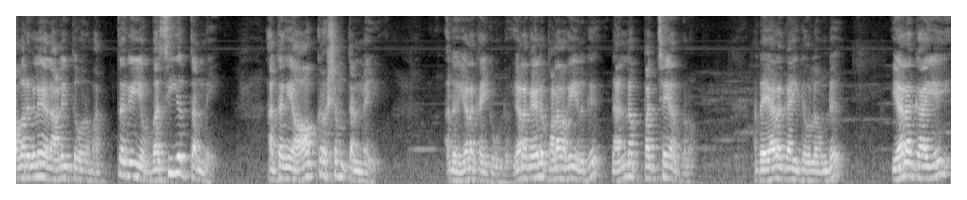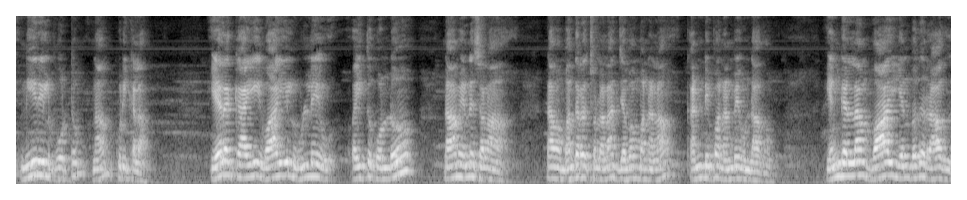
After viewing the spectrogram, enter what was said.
அவர்களே அதை அழைத்து வரும். அத்தகைய வசியத்தன்மை. அத்தகைய ஆக்ரஷம் தன்மை அந்த ஏலக்காய்க்கு உண்டு. ஏலக்காயில் பல வகை இருக்குது நல்ல பச்சையாக இருக்கணும். அந்த ஏலக்காய்க்கு அதில் உண்டு. ஏலக்காயை நீரில் போட்டும் நாம் குடிக்கலாம். ஏலக்காயை வாயில் உள்ளே வைத்து கொண்டும் நாம் என்ன சொல்லலாம்? நாம் மந்திரம் சொல்லலாம் ஜெபம் பண்ணலாம். கண்டிப்பாக நன்மை உண்டாகும். எங்கெல்லாம் வாய் என்பது ராகு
